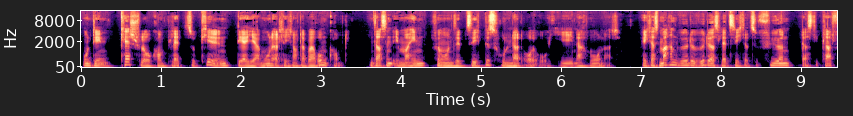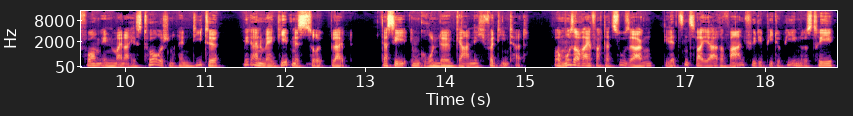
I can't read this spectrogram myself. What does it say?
und den Cashflow komplett zu killen, der ja monatlich noch dabei rumkommt. Das sind immerhin 75 bis 100 Euro je nach Monat. Wenn ich das machen würde, würde das letztlich dazu führen, dass die Plattform in meiner historischen Rendite mit einem Ergebnis zurückbleibt, das sie im Grunde gar nicht verdient hat. Man muss auch einfach dazu sagen, die letzten zwei Jahre waren für die P2P-Industrie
